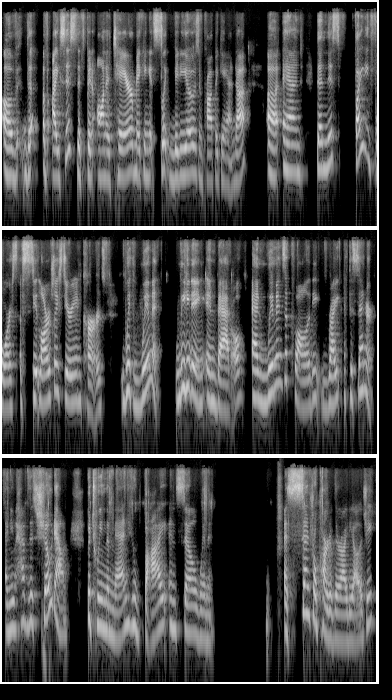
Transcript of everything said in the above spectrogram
of the of ISIS that's been on a tear, making it slick videos and propaganda. Uh, and then this fighting force of largely Syrian Kurds with women leading in battle and women's equality right at the center. And you have this showdown between the men who buy and sell women, a central part of their ideology,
